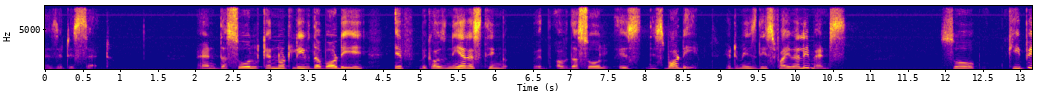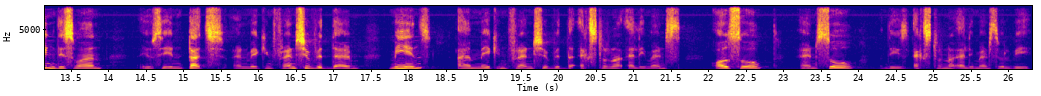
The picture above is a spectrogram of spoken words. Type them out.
as it is said. And the soul cannot leave the body if because nearest thing with, of the soul is this body. It means these five elements. So keeping this one you see in touch and making friendship with them means I am making friendship with the external elements also. And so these external elements will be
